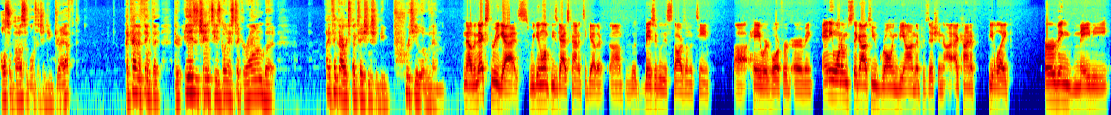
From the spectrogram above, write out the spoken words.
also possible in such a deep draft. I kind of think that there is a chance he's going to stick around, but I think our expectations should be pretty low with him. Now, the next three guys, we can lump these guys kind of together. Um, basically, the stars on the team uh, Hayward, Horford, Irving. Any one of them stick out to you growing beyond their position? I, I kind of feel like Irving, maybe,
